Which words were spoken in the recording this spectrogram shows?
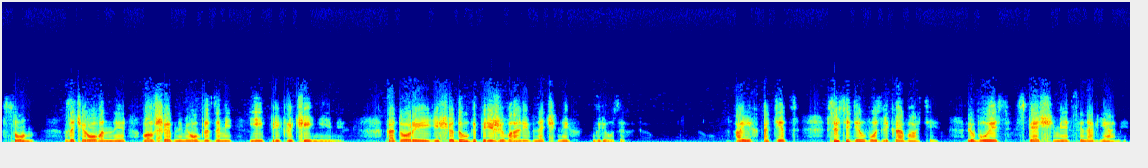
в сон, зачарованные волшебными образами и приключениями, которые еще долго переживали в ночных грезах. А их отец все сидел возле кровати, любуясь спящими сыновьями,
